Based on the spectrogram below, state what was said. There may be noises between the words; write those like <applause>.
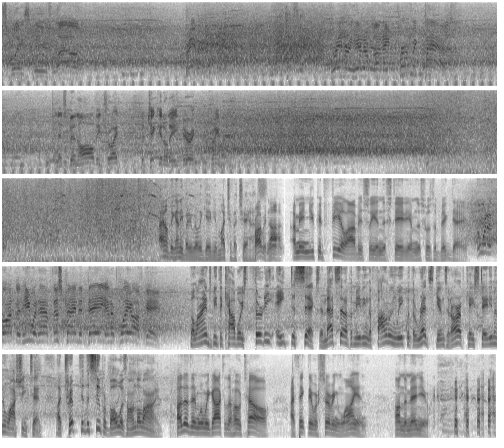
This place is loud. Kramer. Touchdown. Kramer hit him on a perfect pass. And it's been all Detroit, particularly Erik Kramer. I don't think anybody really gave you much of a chance. Probably not. I mean, you could feel obviously in the stadium this was a big day. Who would have thought that he would have this kind of day in a playoff game? The Lions beat the Cowboys 38 to 6, and that set up a meeting the following week with the Redskins at RFK Stadium in Washington. A trip to the Super Bowl was on the line. Other than when we got to the hotel, I think they were serving lion on the menu. <laughs>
